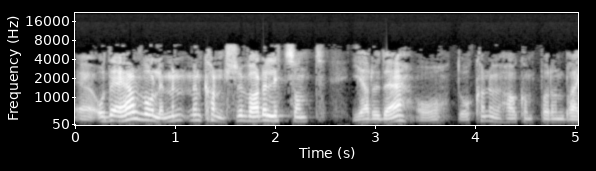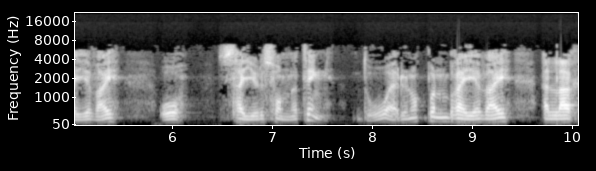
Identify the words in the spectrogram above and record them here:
og det er alvorlig, men, men, kanskje var det litt sånn Gjør du det, og da kan du ha kommet på den breie vei. Og sier du sånne ting, da er du nok på den breie vei. Eller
